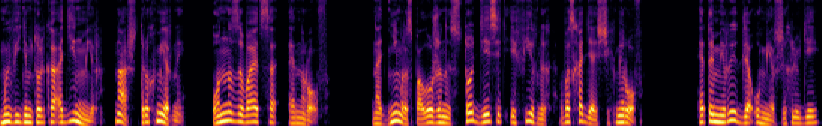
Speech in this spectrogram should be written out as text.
Мы видим только один мир, наш, трехмерный. Он называется Энров. Над ним расположены 110 эфирных, восходящих миров. Это миры для умерших людей,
